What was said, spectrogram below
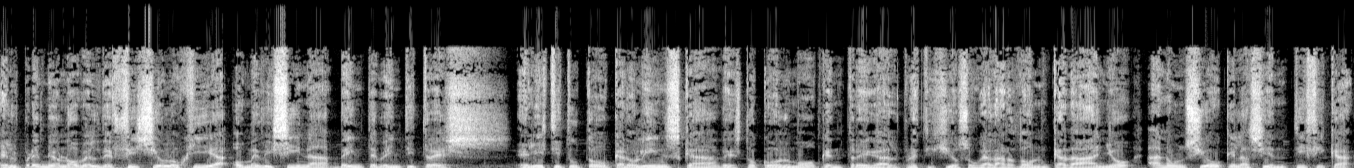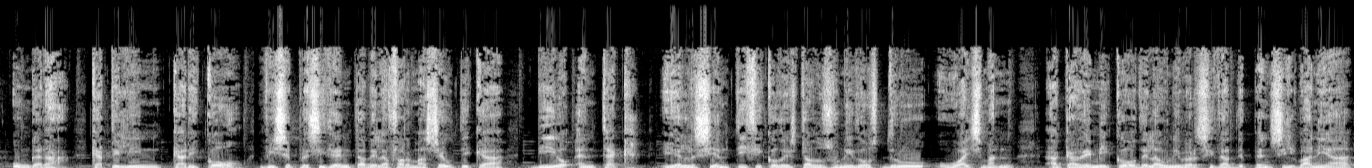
El Premio Nobel de Fisiología o Medicina 2023 el Instituto Karolinska de Estocolmo, que entrega el prestigioso galardón cada año, anunció que la científica húngara Katilin Karikó, vicepresidenta de la farmacéutica BioNTech, y el científico de Estados Unidos Drew Weissman, académico de la Universidad de Pensilvania,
